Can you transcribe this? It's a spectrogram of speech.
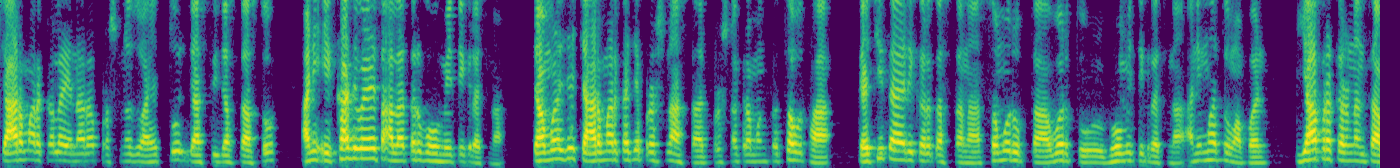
चार मार्काला येणारा प्रश्न जो आहे तो जास्तीत जास्त असतो. आणि एखाद वेळेस आला तर भौमितिक रचना. त्यामुळे जे चार मार्काचे प्रश्न असतात प्रश्न क्रमांक चौथा त्याची तयारी करत असताना समरूपता वर्तुळ भौमितिक रचना आणि महत्वमापन या प्रकरणांचा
